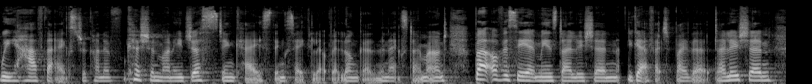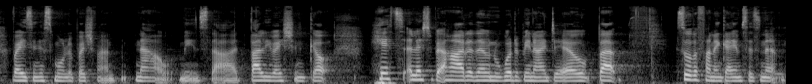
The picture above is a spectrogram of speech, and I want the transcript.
we have that extra kind of cushion money just in case things take a little bit longer the next time round. But obviously, it means dilution. You get affected by the dilution. Raising a smaller bridge round now means that our valuation got hit a little bit harder than would have been ideal, but. It's all the fun and games, isn't it?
